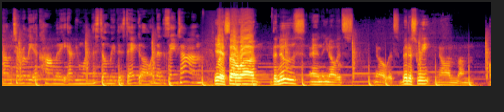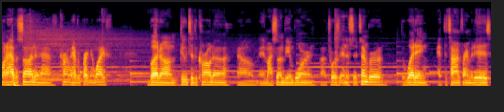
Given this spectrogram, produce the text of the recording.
um, to really accommodate everyone that still made this day go. And at the same time, Yeah, so uh, the news, and you know, it's you know, it's bittersweet. You know, I'm, I'm going to have a son, and I currently have a pregnant wife. But um, due to the corona um, and my son being born uh, towards the end of September, the wedding at the time frame it is,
